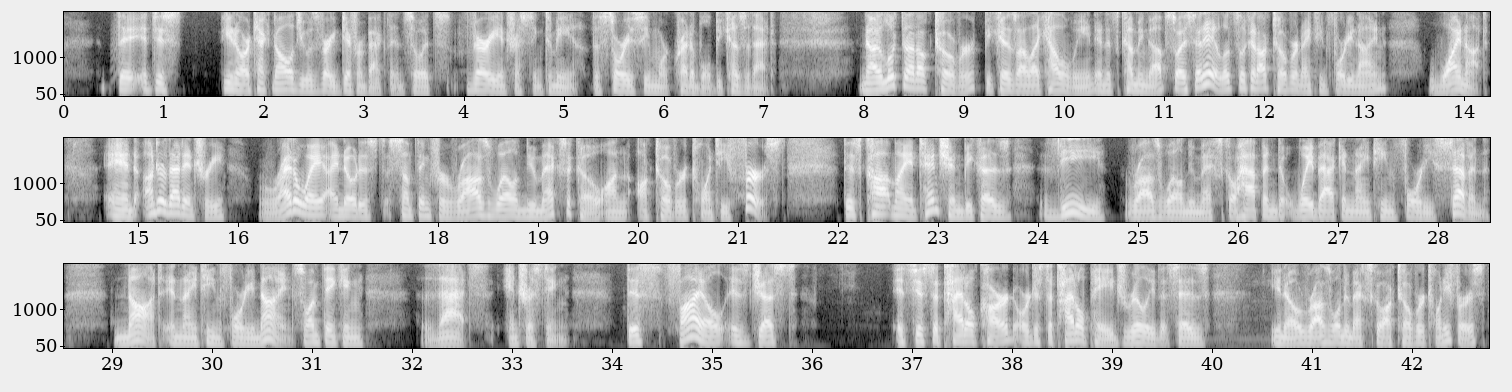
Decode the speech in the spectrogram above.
That it just you know our technology was very different back then, so it's very interesting to me. The stories seem more credible because of that. Now, I looked at October because I like Halloween and it's coming up. So I said, hey, let's look at October 1949. Why not? And under that entry, right away, I noticed something for Roswell, New Mexico on October 21st. This caught my attention because the Roswell, New Mexico happened way back in 1947, not in 1949. So I'm thinking, that's interesting. This file is just it's just a title card or just a title page, really, that says, you know, Roswell, New Mexico, October 21st,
